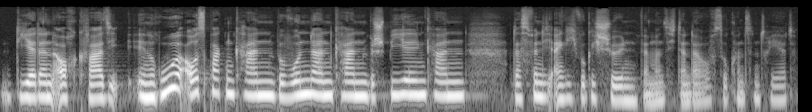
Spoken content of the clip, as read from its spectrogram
die er dann auch quasi in Ruhe auspacken kann, bewundern kann, bespielen kann. Das finde ich eigentlich wirklich schön, wenn man sich dann darauf so konzentriert.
